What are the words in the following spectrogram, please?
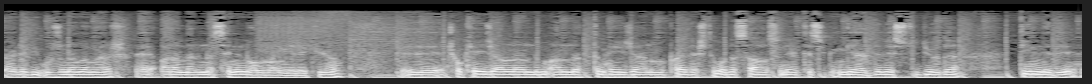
Böyle bir uzun hava var. Ve aralarına senin olman gerekiyor. E, çok heyecanlandım. Anlattım heyecanımı paylaştım. O da sağ olsun ertesi gün geldi ve stüdyoda dinledi.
